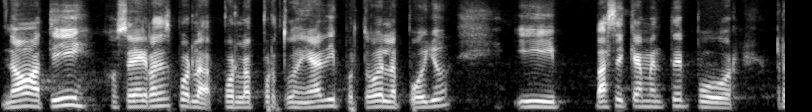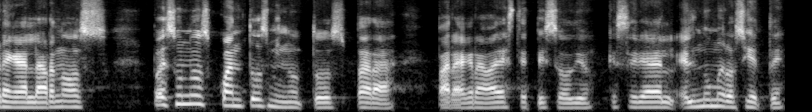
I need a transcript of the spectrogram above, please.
No, a ti, José, gracias por la, por la oportunidad y por todo el apoyo y básicamente por regalarnos pues unos cuantos minutos para, para grabar este episodio, que sería el, el número 7.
